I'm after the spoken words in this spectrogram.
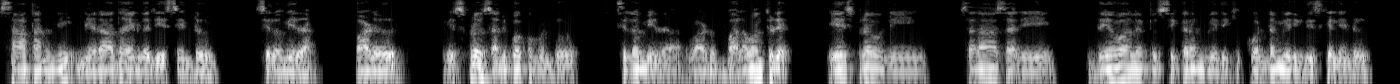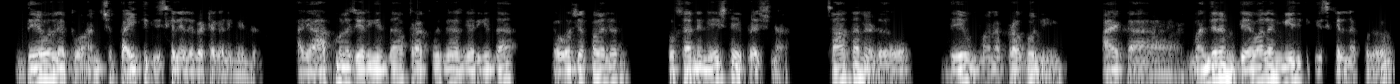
సాతానుని నిరాదాయంగా చేసిండు శిలో మీద. వాడు యశ్ప్రభు చనిపోకముందు శిల మీద వాడు బలవంతుడే. యేసుప్రభుని సరాసరి దేవాలయపు శిఖరం మీదకి కొండ మీదకి తీసుకెళ్ళిండు దేవాలయపు అంచు పైకి తీసుకెళ్ళి నిలబెట్టగలిగిండు. అది ఆత్మలో జరిగిందా? ప్రకృతిలో జరిగిందా? ఎవరు చెప్పగలరు? ఒకసారి నేను వేసిన ఈ ప్రశ్న. సాతనుడు దేవు మన ప్రభుని ఆ యొక్క మందిరం దేవాలయం మీదకి తీసుకెళ్ళినప్పుడు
